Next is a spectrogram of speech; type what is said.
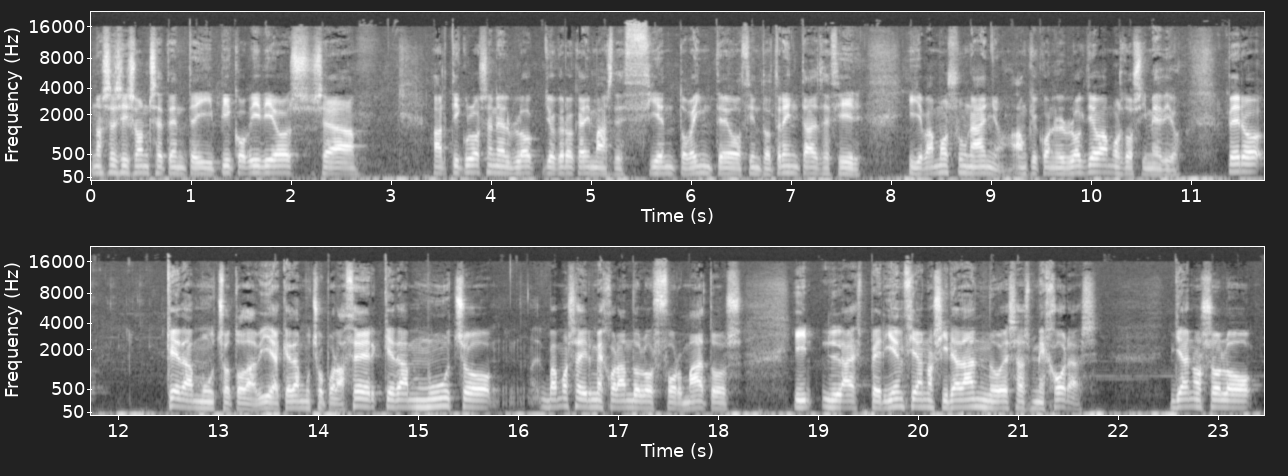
no sé si son setenta y pico vídeos, o sea, artículos en el blog, yo creo que hay más de 120 o 130, es decir, y llevamos un año, aunque con el blog llevamos dos y medio. Pero queda mucho todavía, queda mucho por hacer, queda mucho, vamos a ir mejorando los formatos y la experiencia nos irá dando esas mejoras, ya no solo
